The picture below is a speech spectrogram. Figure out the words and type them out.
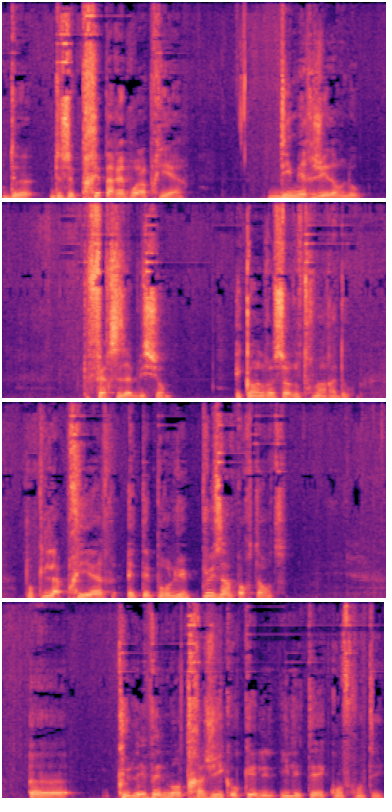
de, se préparer pour la prière, d'immerger dans l'eau, de faire ses ablutions, et quand il ressort, il trouve un radeau. Donc la prière était pour lui plus importante euh, que l'événement tragique auquel il était confronté.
